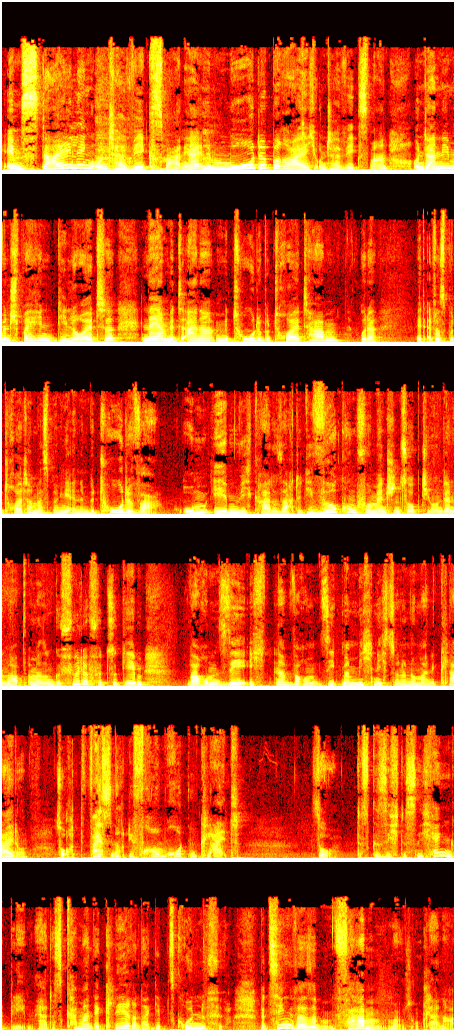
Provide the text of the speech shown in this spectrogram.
im Styling unterwegs waren, ja, in dem Modebereich unterwegs waren und dann dementsprechend die Leute, naja, mit einer Methode betreut haben oder mit etwas betreut haben, was bei mir eine Methode war, um eben, wie ich gerade sagte, die Wirkung von Menschen zu optimieren und dann überhaupt immer so ein Gefühl dafür zu geben, warum sehe ich, ne, warum sieht man mich nicht, sondern nur meine Kleidung. So, ach, weiß noch die Frau im roten Kleid. So, das Gesicht ist nicht hängen geblieben. Ja, das kann man erklären, da gibt es Gründe für. Beziehungsweise Farben, so ein kleiner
